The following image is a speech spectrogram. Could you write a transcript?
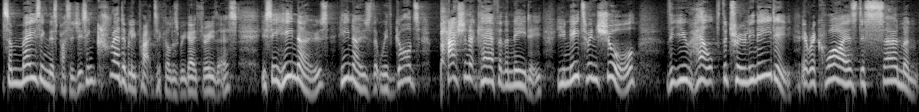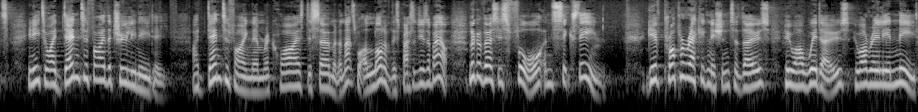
It's amazing this passage. It's incredibly practical as we go through this. You see, he knows, he knows that with God's passionate care for the needy, you need to ensure that you help the truly needy. It requires discernment. You need to identify the truly needy. Identifying them requires discernment. And that's what a lot of this passage is about. Look at verses 4 and 16. Give proper recognition to those who are widows who are really in need.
